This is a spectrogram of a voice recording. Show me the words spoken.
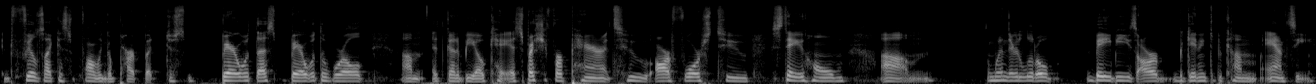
it feels like it's falling apart. But just bear with us, bear with the world. Um, it's gonna be okay, especially for parents who are forced to stay home um, when their little babies are beginning to become antsy,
